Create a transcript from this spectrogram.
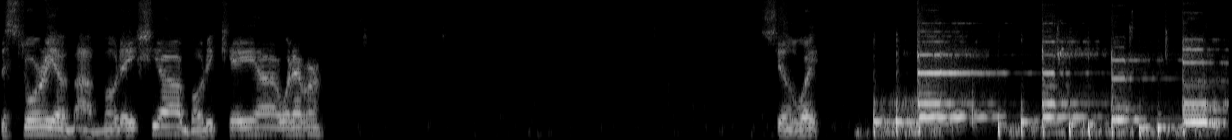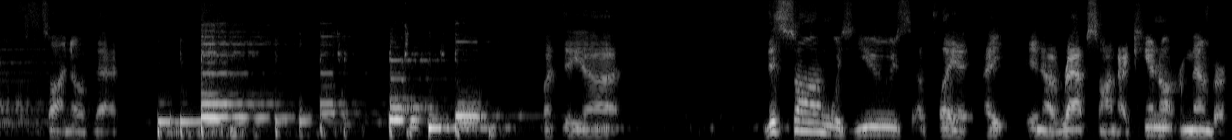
The story of uh, Boadicea, Boadicea, whatever. Seal it white. That's all I know of that. But the uh, this song was used. I play it I, in a rap song. I cannot remember.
